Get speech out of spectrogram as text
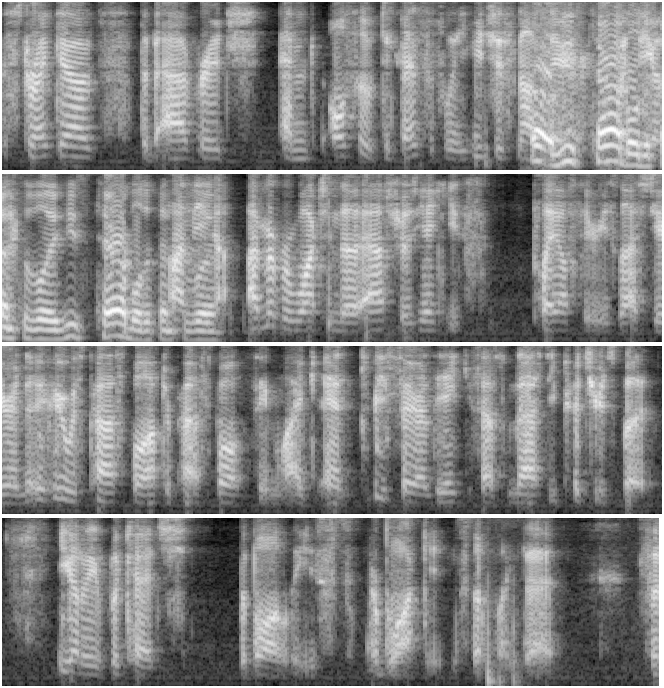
the strikeouts, the average, and also defensively, he's just not. Oh, he's terrible the other- defensively. He's terrible defensively. I defensively. mean, I remember watching the Astros Yankees playoff series last year, and it was pass ball after pass ball. It seemed like, and to be fair, the Yankees have some nasty pitchers, but you got to be able to catch the ball at least or block it and stuff like that. So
